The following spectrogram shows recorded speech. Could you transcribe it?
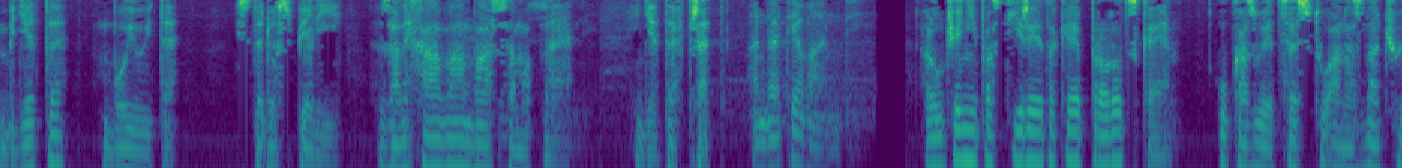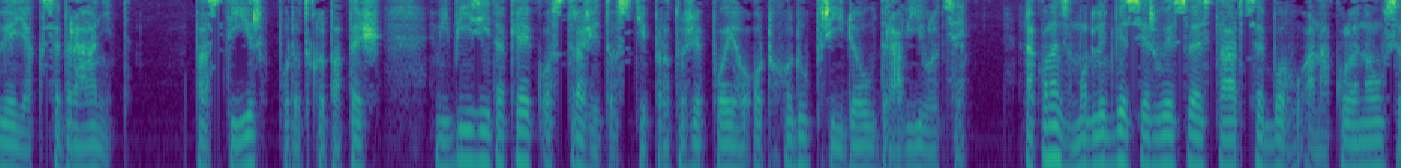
Bděte, bojujte. Jste dospělí, zanechávám vás samotné. Jděte vpřed. Loučení pastýře je také prorocké, ukazuje cestu a naznačuje, jak se bránit. Pastýř, podotkl papež, vybízí také k ostražitosti, protože po jeho odchodu přijdou draví vlci. Nakonec v modlitbě svěřuje své stárce Bohu a na kolenou se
